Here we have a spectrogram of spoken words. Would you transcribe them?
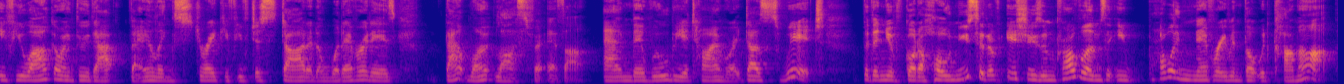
if you are going through that failing streak, if you've just started or whatever it is, that won't last forever. And there will be a time where it does switch but then you've got a whole new set of issues and problems that you probably never even thought would come up.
